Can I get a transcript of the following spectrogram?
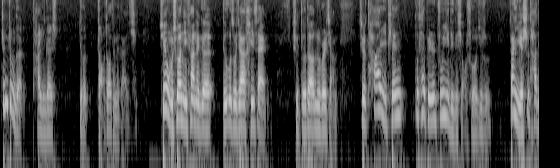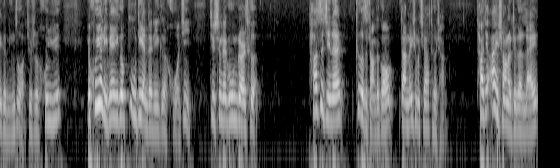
真正的他应该得找到的那个爱情，所以我们说，你看那个德国作家黑塞是得到诺贝尔奖，就是他一篇不太被人注意的一个小说，就是，但也是他的一个名作，就是《婚约》。就《婚约》里边一个布店的那个伙计，就是那个温格尔特，他自己呢个子长得高，但没什么其他特长，他就爱上了这个来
